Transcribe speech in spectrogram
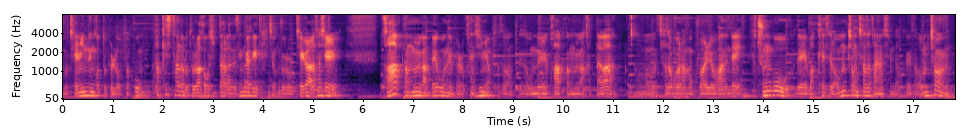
뭐 재밌는 것도 별로 없었고 파키스탄으로 돌아가고 싶다라는 생각이 들 정도로 제가 사실 과학 박물관 빼고는 별로 관심이 없어서 그래서 오늘 과학 박물관 갔다가 어, 자전거를 한번 구하려고 하는데 중고 네 마켓을 엄청 찾아다녔습니다. 그래서 엄청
